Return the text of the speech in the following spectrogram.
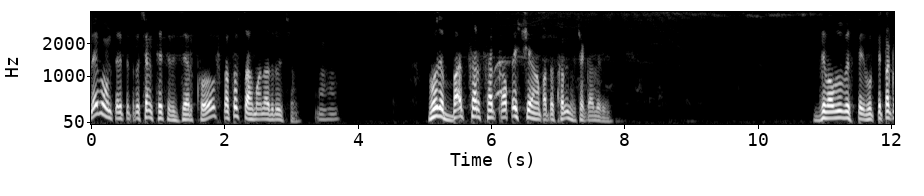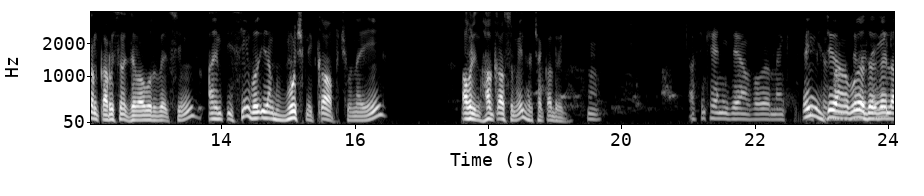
Լևոն Տեր-Պետրոսյան թեթև ձեռքով ստացավ սահմանադրություն, Ահա։ որը բացարձակապես չի համապատասխանում հրճակագրին։ ձևավորվեց, որ պետական կառույցները ձևավորվեցին, այնպիսին, որ իրանք ոչ մի կապ չունեին, ավելին հակասում էին հրճակագրին։ Այսինքն այն իդեան, որը մենք Այն իդեան, որը դրվել է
